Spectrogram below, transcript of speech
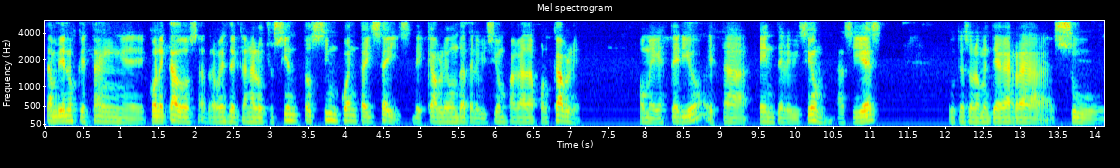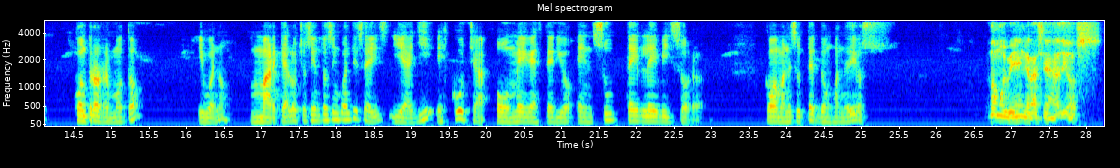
También los que están eh, conectados a través del canal 856 de cable onda televisión pagada por cable. Omega Stereo está en televisión. Así es. Usted solamente agarra su control remoto y bueno, marca el 856 y allí escucha Omega Estéreo en su televisor. ¿Cómo amanece usted, don Juan de Dios? No, muy bien, gracias a Dios.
